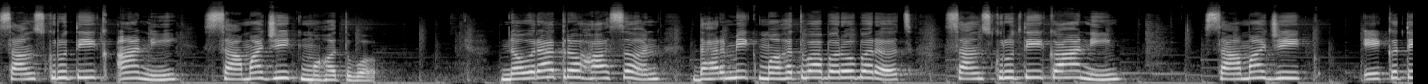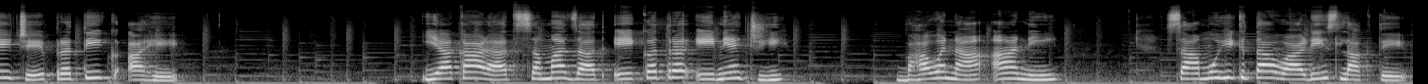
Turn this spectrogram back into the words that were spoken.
सांस्कृतिक आणि सामाजिक महत्त्व नवरात्र हा सण धार्मिक महत्त्वाबरोबरच सांस्कृतिक आणि सामाजिक एकतेचे प्रतीक आहे. या काळात समाजात एकत्र येण्याची भावना आणि सामूहिकता वाढीस लागते.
